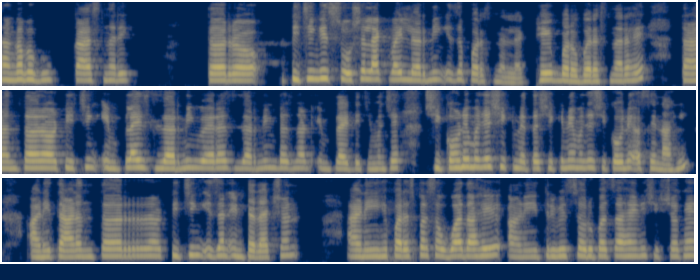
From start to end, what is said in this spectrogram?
सांगा बघू काय असणार आहे? तर teaching is social act while learning is a personal act हे बरोबर असणार आहे. त्यानंतर teaching implies learning whereas learning does not imply teaching म्हणजे शिकवणे म्हणजे शिकणे तर शिकणे म्हणजे शिकवणे असे नाही. आणि त्यानंतर टीचिंग इज अन इंटरॅक्शन आणि हे परस्पर संवाद आहे आणि त्रिविध स्वरूपाचं आहे आणि शिक्षक हे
